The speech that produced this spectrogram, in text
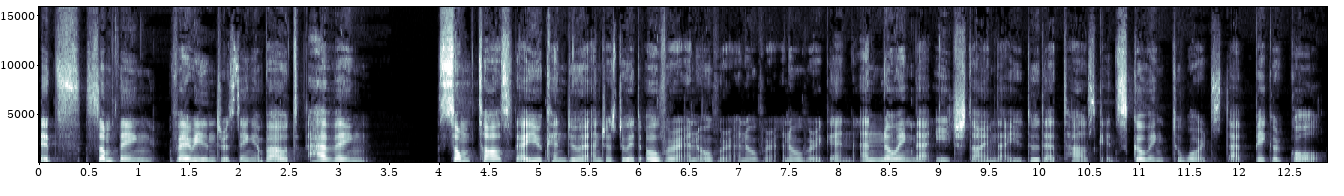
it's something very interesting about having some task that you can do and just do it over and over and over and over again and knowing that each time that you do that task it's going towards that bigger goal.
